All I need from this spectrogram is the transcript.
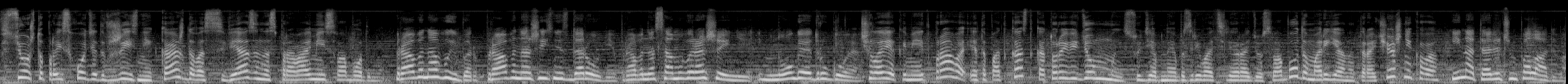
Все, что происходит в жизни каждого, связано с правами и свободами. Право на выбор, право на жизнь и здоровье, право на самовыражение и многое другое. «Человек имеет право» – это подкаст, который ведем мы, судебные обозреватели «Радио Свобода» Марьяна Тарачешникова и Наталья Джампаладова.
